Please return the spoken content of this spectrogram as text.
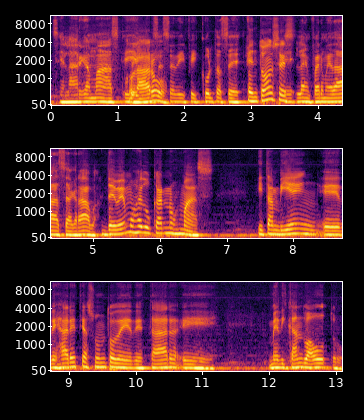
Se alarga más y Claro. entonces se dificulta, se, Entonces, eh, la enfermedad se agrava. debemos educarnos más y también eh, dejar este asunto de, de estar eh, medicando a otro.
